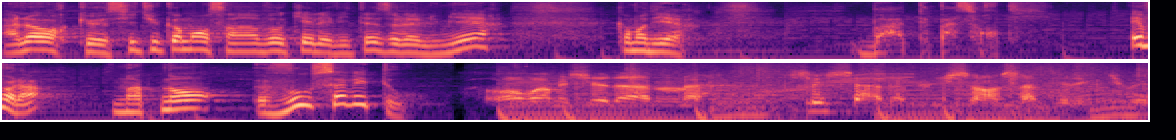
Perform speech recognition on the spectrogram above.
Alors que si tu commences à invoquer la vitesse de la lumière, comment dire Bah, t'es pas sorti. Et voilà, maintenant, vous savez tout. Au revoir, messieurs, dames. C'est ça la puissance intellectuelle.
